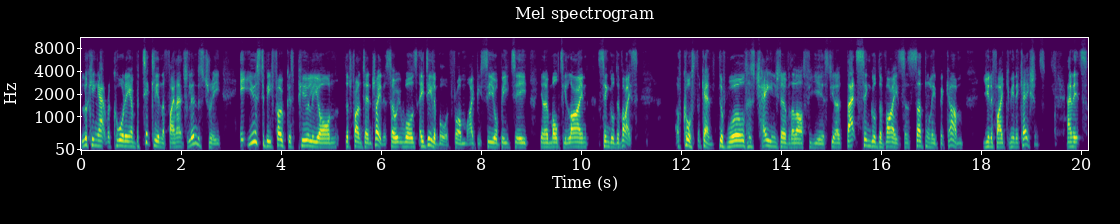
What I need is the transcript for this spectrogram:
looking at recording, and particularly in the financial industry, it used to be focused purely on the front end traders. So it was a dealer board from IPC or BT, you know, multi line, single device of course, again, the world has changed over the last few years. You know, that single device has suddenly become unified communications, and it's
